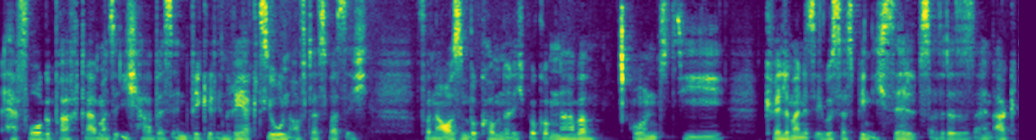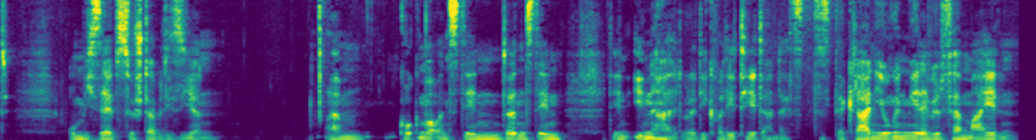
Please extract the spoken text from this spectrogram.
hervorgebracht haben. Also ich habe es entwickelt in Reaktion auf das, was ich von außen bekommen oder nicht bekommen habe. Und die Quelle meines Egos, das bin ich selbst. Also das ist ein Akt, um mich selbst zu stabilisieren. Ähm, gucken wir uns den, drittens den, den Inhalt oder die Qualität an. Das, das, der kleine Junge in mir, der will vermeiden.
